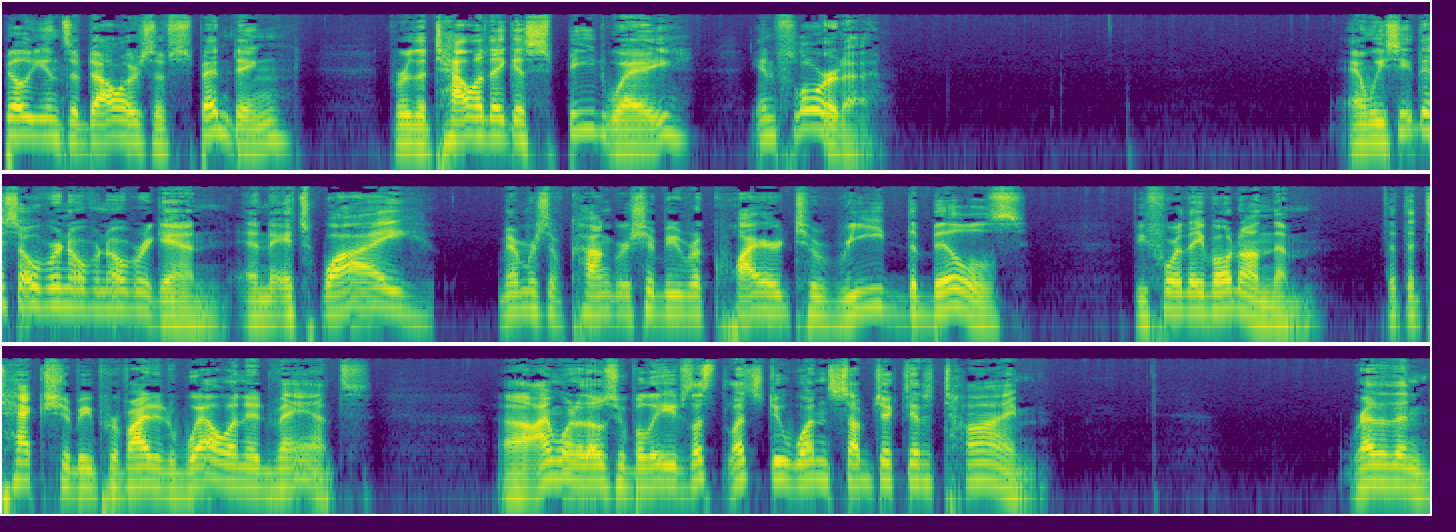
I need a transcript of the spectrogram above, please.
billions of dollars of spending for the talladega speedway in florida and we see this over and over and over again. And it's why members of Congress should be required to read the bills before they vote on them, that the text should be provided well in advance. Uh, I'm one of those who believes let's let's do one subject at a time, rather than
